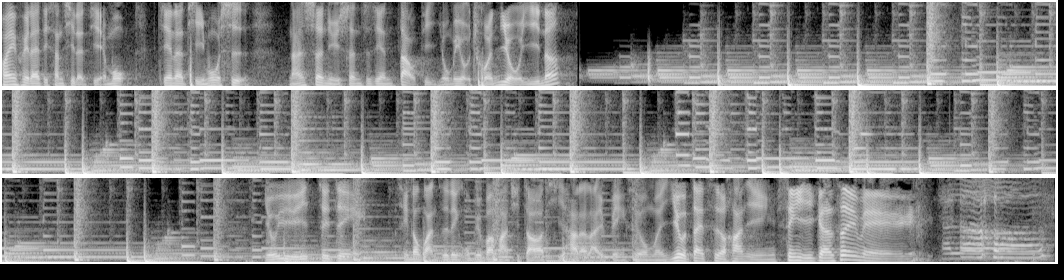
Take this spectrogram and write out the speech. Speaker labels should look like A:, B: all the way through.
A: 欢迎回来第三期的节目。今天的题目是：男生女生之间到底有没有纯友谊呢？由于最近行动管制令，我没有办法去找到其他的来宾，所以我们又再次欢迎心仪跟穗美。
B: Hello，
